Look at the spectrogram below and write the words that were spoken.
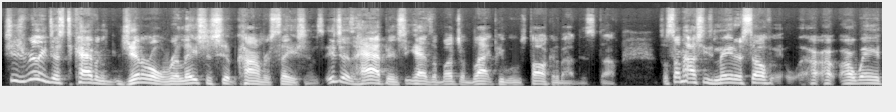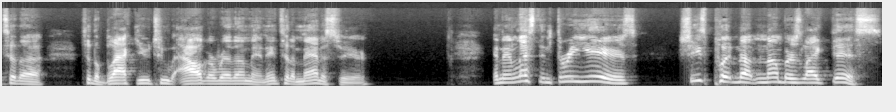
She's really just having general relationship conversations. It just happens she has a bunch of black people who's talking about this stuff. So somehow she's made herself her, her way into the to the black YouTube algorithm and into the manosphere. And in less than three years, she's putting up numbers like this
